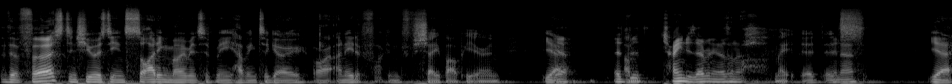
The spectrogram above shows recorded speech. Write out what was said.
the first, and she was the inciting moments of me having to go. All right, I need to fucking shape up here, and yeah, Yeah. It, Um, it changes everything, doesn't it? Oh, mate, it, You know? Yeah.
